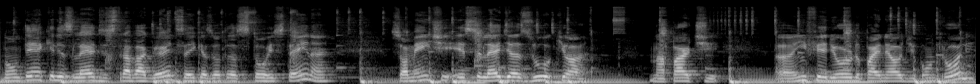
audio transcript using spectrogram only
não tem aqueles LEDs extravagantes aí que as outras torres têm, né? Somente esse LED azul aqui, ó, na parte uh, inferior do painel de controle,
